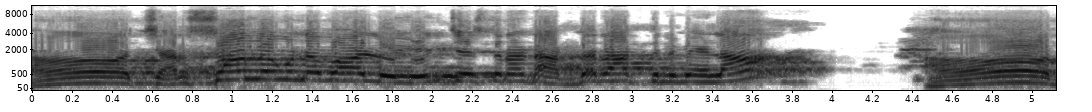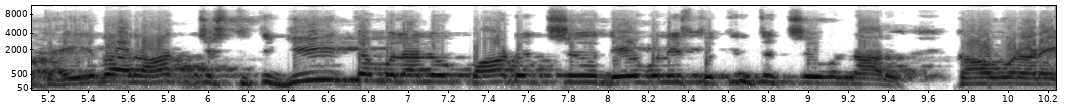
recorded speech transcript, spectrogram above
ఆ చెరసాల్లో ఉన్న వాళ్ళు ఏం చేస్తున్నారంటే అర్ధరాత్రి వేళ ఆ దైవరాజ్య స్థుతి గీతములను పాడొచ్చు దేవుని స్థుతించచ్చు ఉన్నారు. కావుననే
